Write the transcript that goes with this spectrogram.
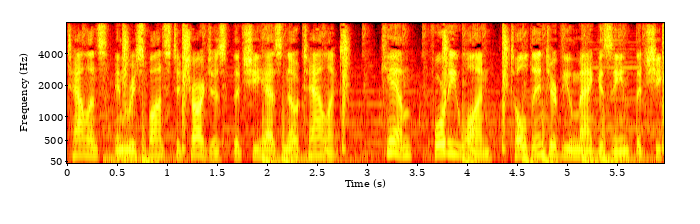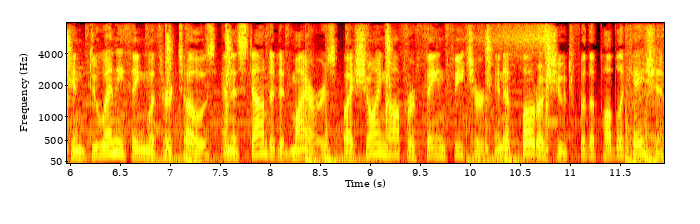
talents in response to charges that she has no talent. Kim, 41, told Interview magazine that she can do anything with her toes and astounded admirers by showing off her fame feature in a photoshoot for the publication.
